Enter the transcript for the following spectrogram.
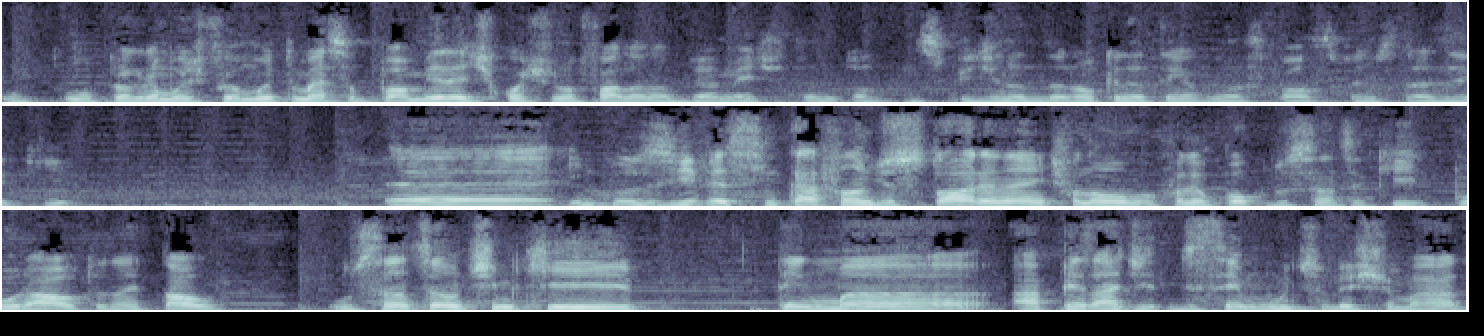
O, o programa hoje foi muito mais sobre Palmeiras, a gente continua falando, obviamente. Então não tô despedindo ainda não, que ainda tem algumas pautas pra gente trazer aqui. É, inclusive, assim, cara, falando de história, né? A gente falou, falei um pouco do Santos aqui, por alto, né, e tal. O Santos é um time que tem uma. Apesar de, de ser muito subestimado,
